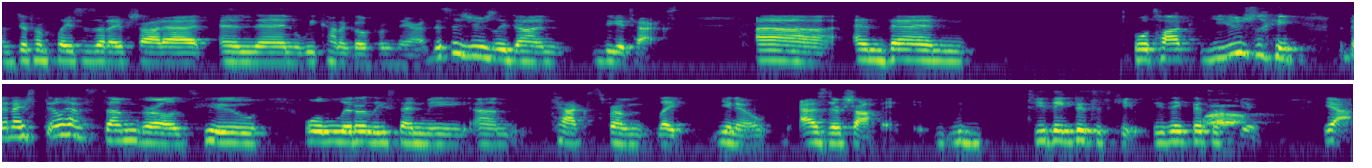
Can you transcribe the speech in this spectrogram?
of different places that I've shot at, and then we kind of go from there. This is usually done via text, uh, and then we'll talk. Usually, but then I still have some girls who will literally send me um, texts from like you know as they're shopping. Do you think this is cute? Do you think this wow. is cute? Yeah,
